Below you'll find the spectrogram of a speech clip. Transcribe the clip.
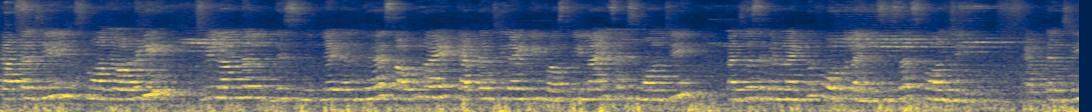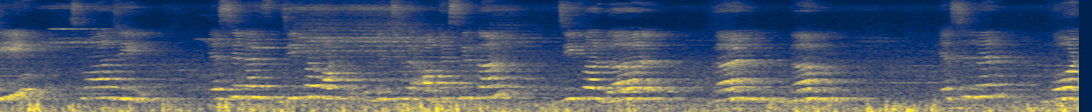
Capital g small g already we learned this letter how to write capital g writing first three lines and small g that's the second line to fourth line this is the small g capital g small g yes children g for what which objects will come G for girl, gun, gum. Yes, children. Goat.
